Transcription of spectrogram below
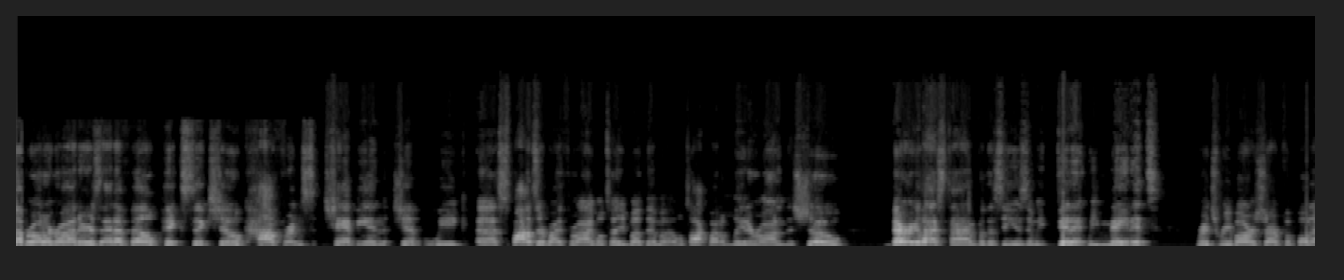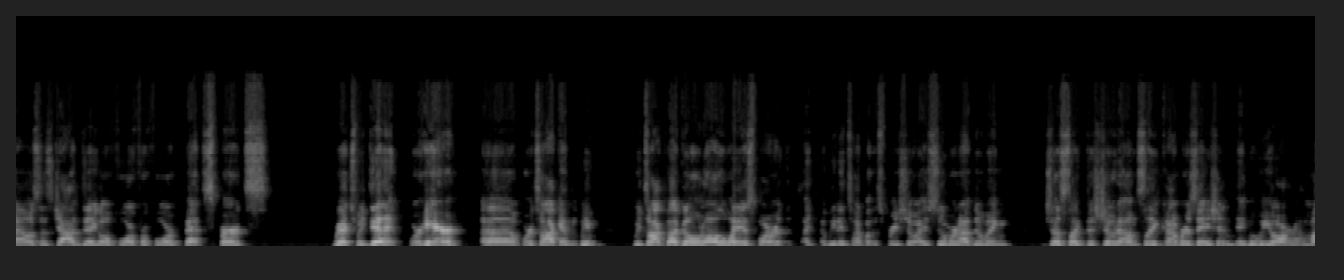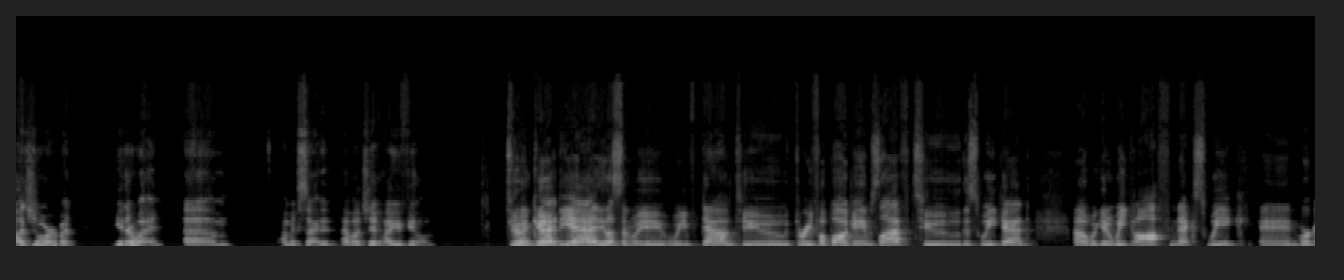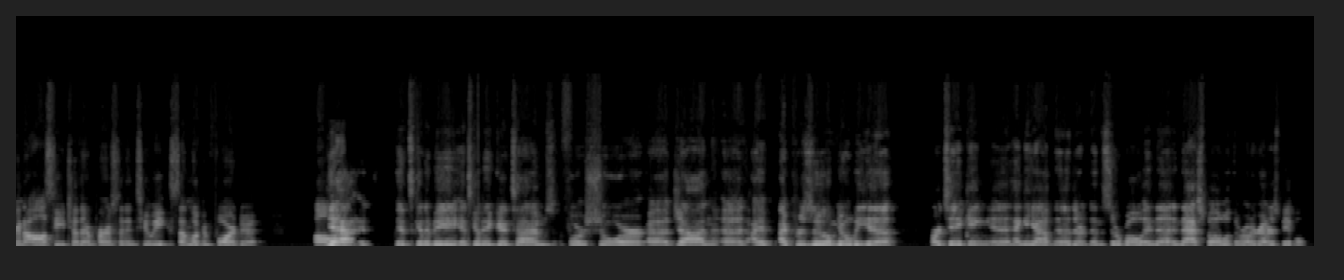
Up, RotoGrinders? NFL Pick Six Show Conference Championship Week, uh, sponsored by Thrive. We'll tell you about them. Uh, we'll talk about them later on in the show. Very last time for the season. We did it. We made it. Rich Hribar, Sharp Football Analysis. John Daigle, four for four. BetSperts. Rich, we did it. We're here. Uh, we're talking. We we talked about going all the way as far. I, we didn't talk about this pre-show. I assume we're not doing just like the showdown slate conversation. Maybe we are. I'm not sure, but either way. Um, I'm excited. How about you? How you feeling? Doing good. Yeah. Listen, we we've down to three football games left, two this weekend. Uh, we get a week off next week, and we're gonna all see each other in person in two weeks. I'm looking forward to it. All yeah, it's, it's gonna be it's gonna be good times for sure. Uh, John, uh, I I presume you'll be uh, partaking, uh, hanging out in the, in the Super Bowl in, uh, in Nashville with the RotoGrinders people.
